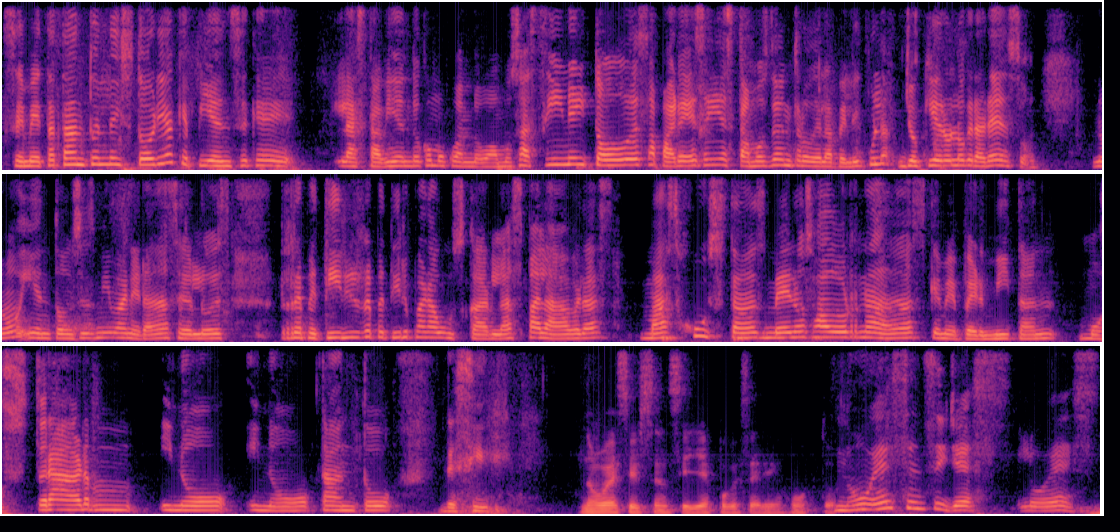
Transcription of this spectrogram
se meta tanto en la historia que piense que la está viendo como cuando vamos a cine y todo desaparece y estamos dentro de la película. Yo quiero lograr eso, ¿no? Y entonces mi manera de hacerlo es repetir y repetir para buscar las palabras más justas, menos adornadas, que me permitan mostrar y no, y no tanto decir. No voy a decir sencillez porque sería injusto. No es sencillez, lo es.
